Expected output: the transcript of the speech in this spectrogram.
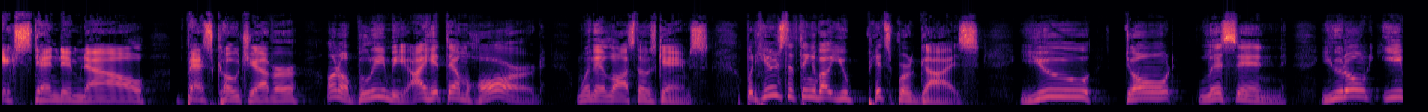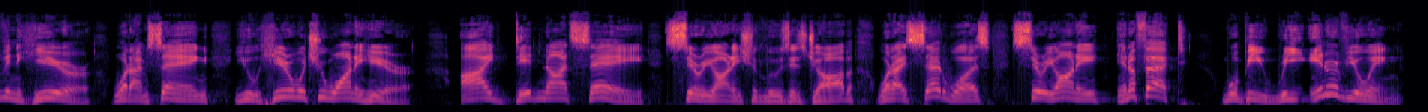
extend him now, best coach ever. Oh no, believe me, I hit them hard when they lost those games. But here's the thing about you Pittsburgh guys you don't listen. You don't even hear what I'm saying. You hear what you want to hear. I did not say Sirianni should lose his job. What I said was Sirianni, in effect, will be re interviewing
